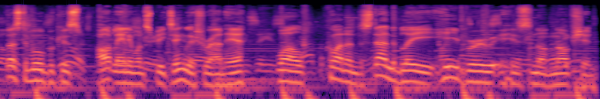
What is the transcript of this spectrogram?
First of all, because hardly anyone speaks English around here, while, quite understandably, Hebrew is not an option.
